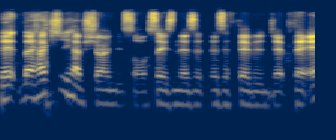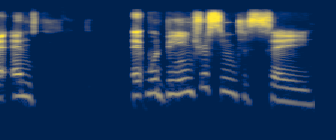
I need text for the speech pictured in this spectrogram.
they, they actually have shown this all season. There's a there's a fair bit of depth there, and it would be interesting to see,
